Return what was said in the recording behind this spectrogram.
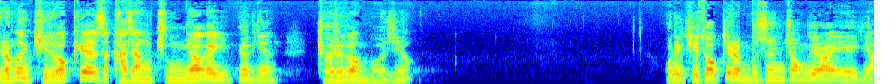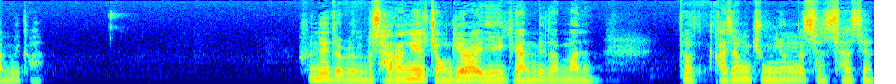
여러분, 기독교에서 가장 중요하게 여기는 교리가 뭐죠? 우리 기독교를 무슨 종교라 얘기합니까? 흔히들 사랑의 종교라 얘기합니다만 또 가장 중요한 것은 사실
